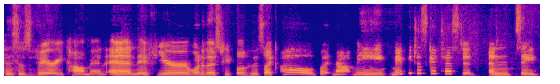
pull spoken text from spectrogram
this is very common. And if you're one of those people who's like, oh, but not me, maybe just get tested and see.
